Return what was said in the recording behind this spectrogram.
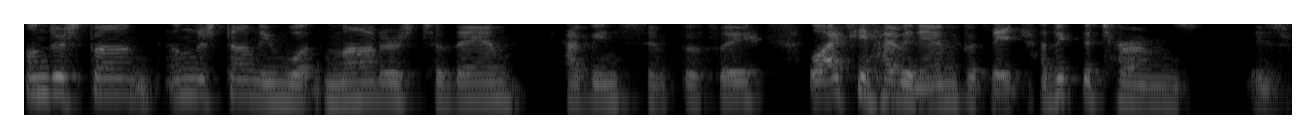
understand understanding what matters to them, having sympathy. Well, actually having yeah. empathy. I think the terms is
